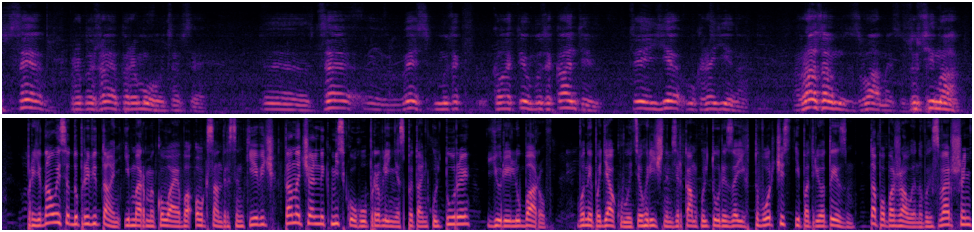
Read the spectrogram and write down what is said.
все приближає перемогу. Це все. Е, Це е, весь музик... колектив музикантів, це є Україна. Разом з вами, з усіма. Приєдналися до привітань і мер Миколаєва Олександр Сенкевич та начальник міського управління з питань культури Юрій Любаров. Вони подякували цьогорічним зіркам культури за їх творчість і патріотизм та побажали нових звершень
